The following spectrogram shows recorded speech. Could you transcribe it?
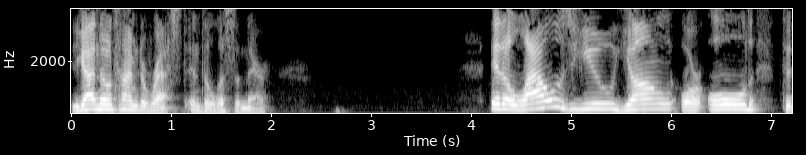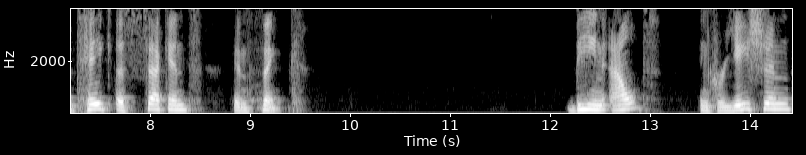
You got no time to rest and to listen there. It allows you, young or old, to take a second and think. Being out in creation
